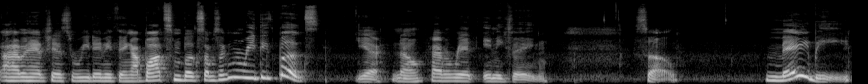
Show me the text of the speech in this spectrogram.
I haven't had a chance to read anything. I bought some books. I was like, I'm gonna read these books. Yeah, no, haven't read anything. So maybe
